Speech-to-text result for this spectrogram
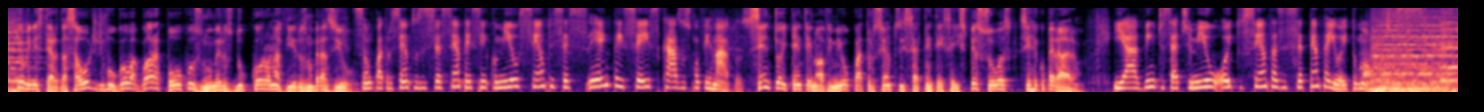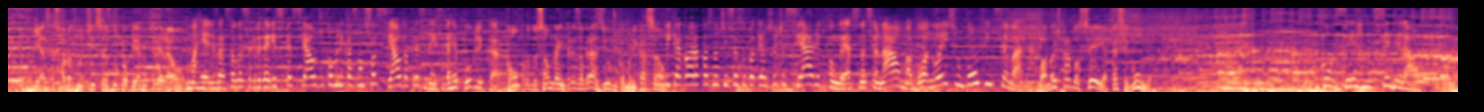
E o Ministério da Saúde divulgou agora há pouco os números do coronavírus no Brasil. São 465.166 casos confirmados. 189.476 pessoas se recuperaram. E há 27.878 mortes. E essas foram as notícias do governo federal. Uma realização da Secretaria Especial de Comunicação Social da Presidência da República. Com produção da Empresa Brasil de Comunicação. Fique agora com as notícias do Poder Judiciário e do Congresso Nacional. Uma boa noite e um bom fim de semana. Boa noite para você e até segunda. Governo Federal.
